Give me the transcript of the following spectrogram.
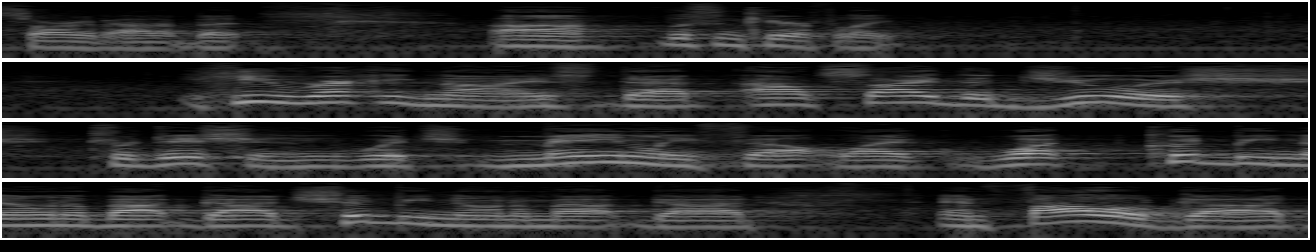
sorry about it, but uh, listen carefully. He recognized that outside the Jewish tradition, which mainly felt like what could be known about God should be known about God, and followed God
